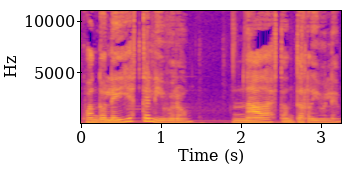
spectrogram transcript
Cuando leí este libro, Nada es tan terrible,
